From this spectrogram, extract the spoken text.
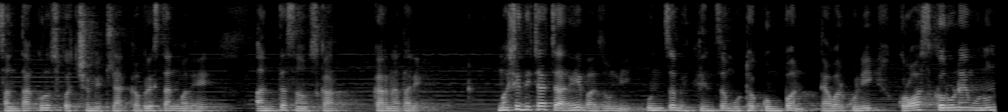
संताक्रूज पश्चिम इथल्या कब्रिस्तानमध्ये अंत्यसंस्कार करण्यात आले. मशिदीच्या चारही बाजूंनी उंच भिंतींचं मोठं कुंपण त्यावर कुणी क्रॉस करू नये म्हणून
